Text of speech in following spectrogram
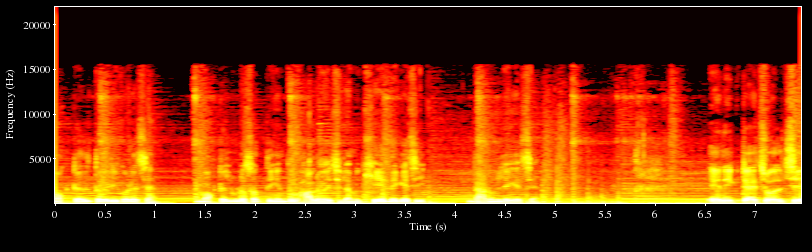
মকটেল তৈরি করেছে। মকটেলগুলো সত্যি কিন্তু ভালো হয়েছিল, আমি খেয়ে দেখেছি, দারুণ লেগেছে। এদিকটায় চলছে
